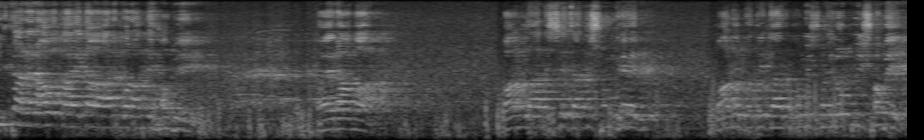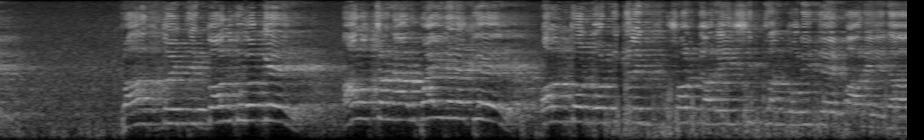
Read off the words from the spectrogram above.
বিচারের আওতায় দাঁড় করাতে হবে। ভাইরা বাংলাদেশে জাতিসংঘের মানবাধিকার কমিশনের অফিস হবে। রাজনৈতিক দলগুলোকে আলোচনার বাইরে রেখে অন্তর্বর্তীকালীন সরকার এই সিদ্ধান্ত নিতে পারে না।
